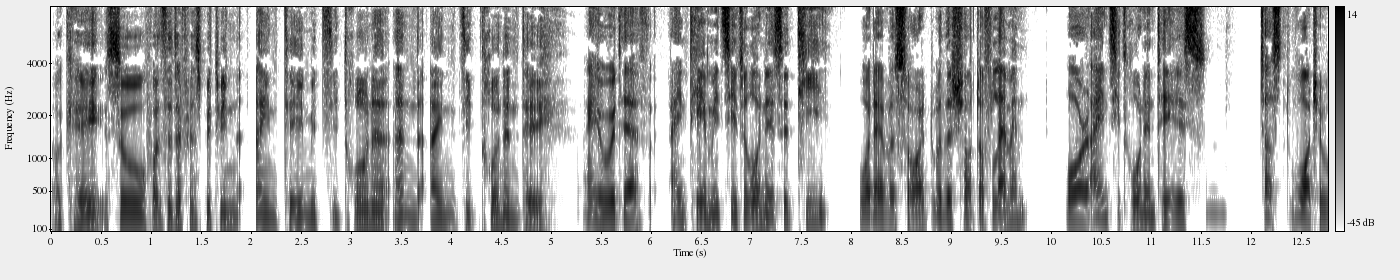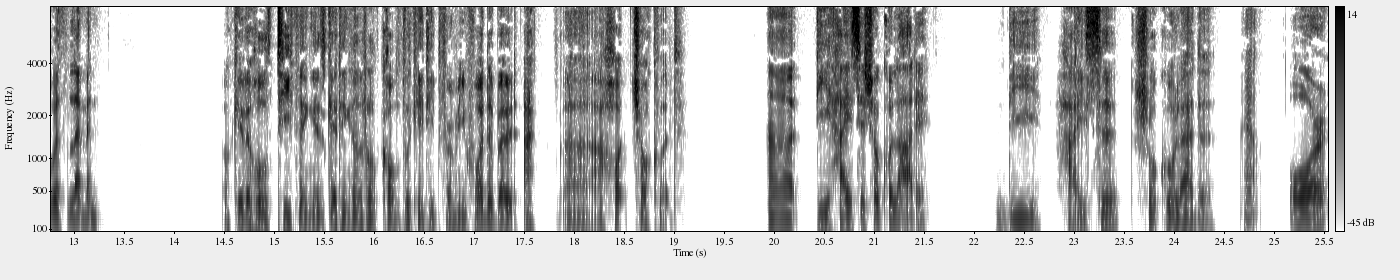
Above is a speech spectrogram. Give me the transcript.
Okay, so what's the difference between ein Tee mit Zitrone and ein Zitronentee? You would have ein Tee mit Zitrone is a tea, whatever sort, with a shot of lemon. Or ein Zitronentee is just water with lemon. Okay, the whole tea thing is getting a little complicated for me. What about a, a hot chocolate? Äh, die heiße Schokolade. Die heiße Schokolade. Ja. Or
